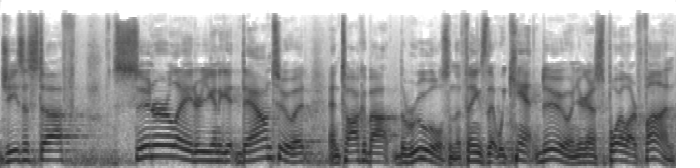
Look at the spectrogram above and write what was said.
Jesus stuff. Sooner or later, you're going to get down to it and talk about the rules and the things that we can't do, and you're going to spoil our fun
